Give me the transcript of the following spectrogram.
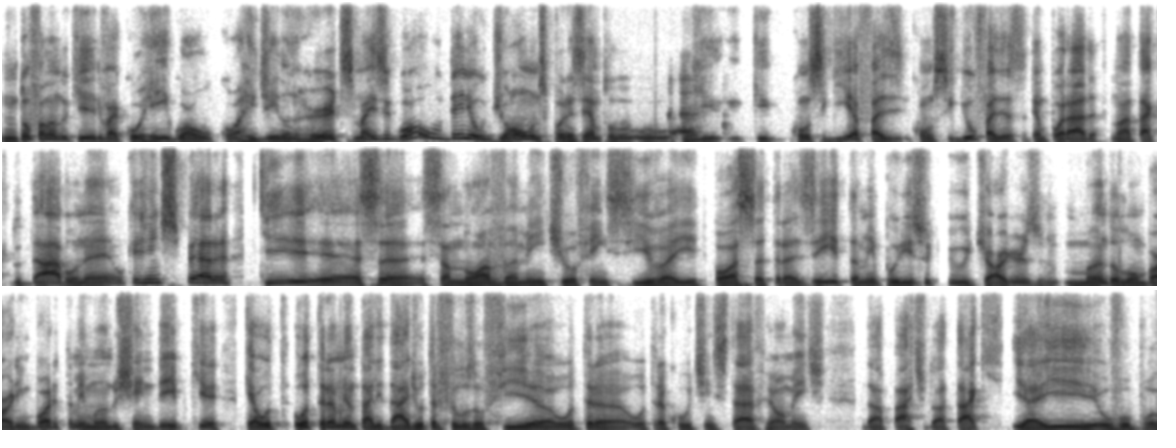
Não estou falando que ele vai correr igual corre Jalen Hurts, mas igual o Daniel Jones, por exemplo, o, é. que, que conseguia faz, conseguiu fazer essa temporada no ataque do Double, né? É o que a gente espera que essa, essa nova mente ofensiva aí possa trazer, e também por isso que o Chargers manda o Lombardi embora e também manda o Shane Day, porque que é outra mentalidade, outra filosofia, outra, outra coaching staff realmente da parte do ataque. E aí eu vou pular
